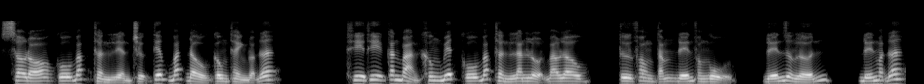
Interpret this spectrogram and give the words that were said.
sau đó cô bác thần liền trực tiếp bắt đầu công thành đoạt đất. Thi thi căn bản không biết cố bác thần lăn lộn bao lâu, từ phòng tắm đến phòng ngủ, đến giường lớn, đến mặt đất,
